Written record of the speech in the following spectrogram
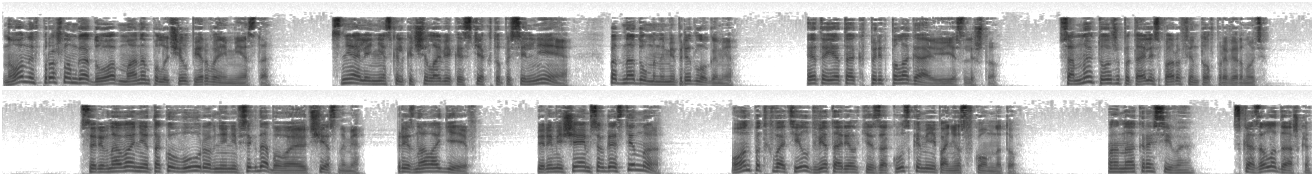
но он и в прошлом году обманом получил первое место. Сняли несколько человек из тех, кто посильнее, под надуманными предлогами. Это я так предполагаю, если что. Со мной тоже пытались пару финтов провернуть. Соревнования такого уровня не всегда бывают честными, признал Агеев. Перемещаемся в гостиную? Он подхватил две тарелки с закусками и понес в комнату. «Она красивая», — сказала Дашка.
